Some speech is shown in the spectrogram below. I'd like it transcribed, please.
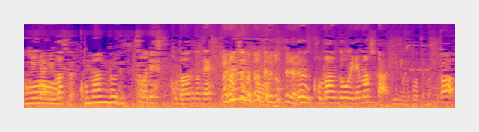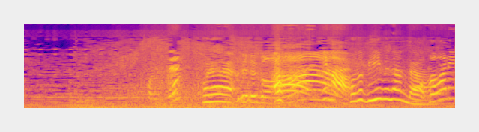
になります。コマンドです。そうです。コマンドです。あリズム取ってる取ってる。うんコマンドを入れました。リズム取ってますか？これですね。これ、すごい。あこのビームなん今だ。周り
